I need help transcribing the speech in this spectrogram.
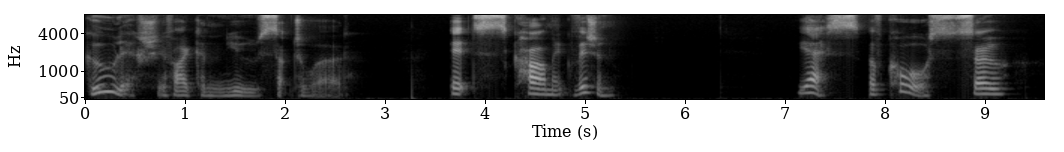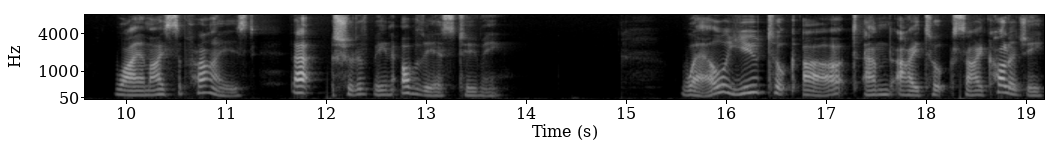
ghoulish, if I can use such a word. It's karmic vision. Yes, of course. So why am I surprised? That should have been obvious to me. Well, you took art and I took psychology,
